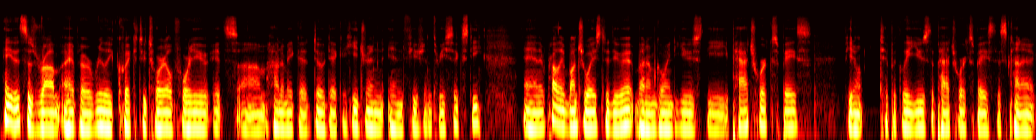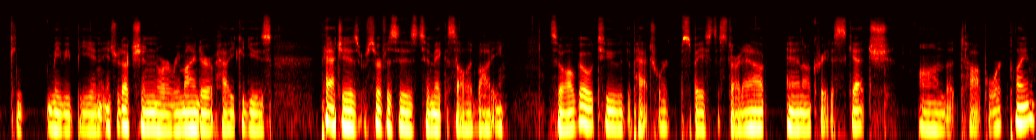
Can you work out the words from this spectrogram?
Hey, this is Rob. I have a really quick tutorial for you. It's um, how to make a dodecahedron in Fusion 360. And there are probably a bunch of ways to do it, but I'm going to use the patch workspace. If you don't typically use the patch workspace, this kind of can maybe be an introduction or a reminder of how you could use patches or surfaces to make a solid body. So I'll go to the patch workspace to start out, and I'll create a sketch on the top work plane.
